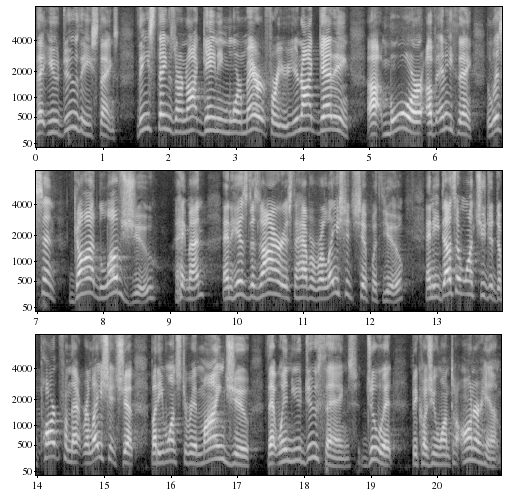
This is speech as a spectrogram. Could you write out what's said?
that you do these things. These things are not gaining more merit for you. You're not getting uh, more of anything. Listen, God loves you, amen, and His desire is to have a relationship with you. And He doesn't want you to depart from that relationship, but He wants to remind you that when you do things, do it because you want to honor Him.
